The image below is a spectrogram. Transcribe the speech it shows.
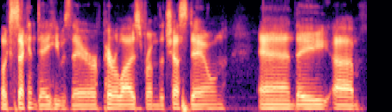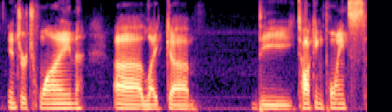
like second day he was there, paralyzed from the chest down, and they um, intertwine uh, like um, the talking points.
